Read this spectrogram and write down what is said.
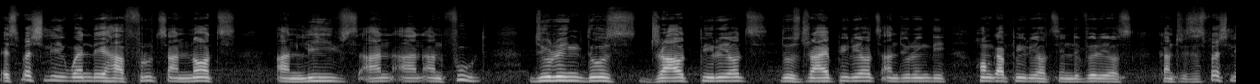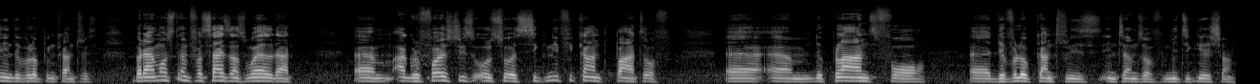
especially when they have fruits and nuts and leaves and, and, and food during those drought periods, those dry periods, and during the hunger periods in the various countries, especially in developing countries. But I must emphasize as well that um, agroforestry is also a significant part of um, the plans for uh, developed countries in terms of mitigation.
